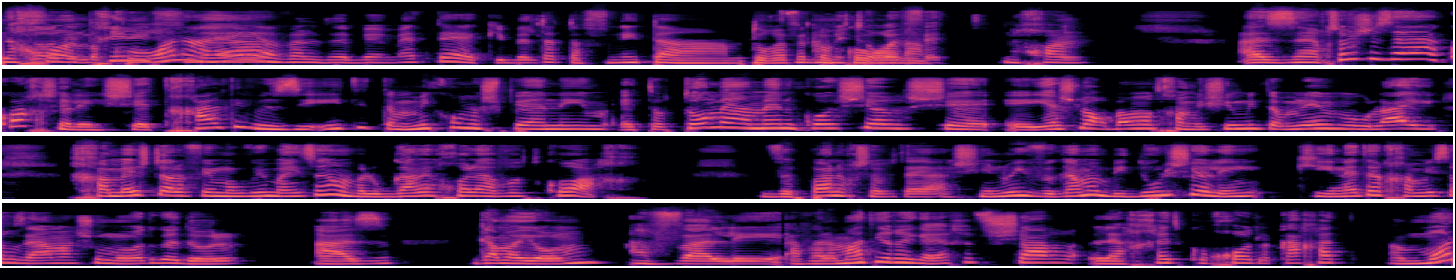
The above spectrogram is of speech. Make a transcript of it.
נכון התחיל בקורונה היה אבל זה באמת אה, קיבל את התפנית המטורפת בקורונה. המטורפת נכון אז אני חושבת שזה היה הכוח שלי שהתחלתי וזיהיתי את המיקרו משפיענים את אותו מאמן כושר שיש לו 450 מתאמנים ואולי 5,000 עוקבים באינסטגרם אבל הוא גם יכול להוות כוח ופה אני חושבת היה השינוי וגם הבידול שלי כי נטל חמיסר זה היה משהו מאוד גדול אז גם היום אבל, אה, אבל אמרתי רגע איך אפשר לאחד כוחות לקחת המון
